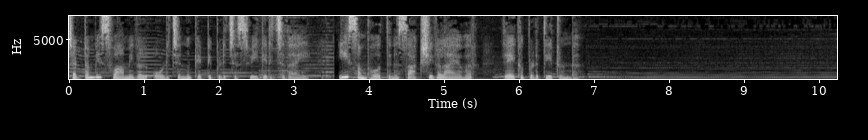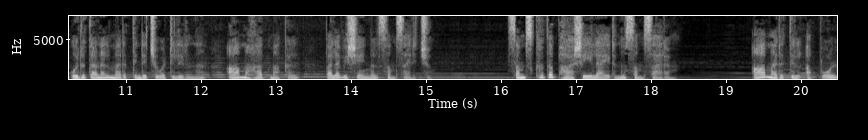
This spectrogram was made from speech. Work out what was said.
ചട്ടമ്പി സ്വാമികൾ ഓടിച്ചെന്നു കെട്ടിപ്പിടിച്ച് സ്വീകരിച്ചതായി ഈ സംഭവത്തിന് സാക്ഷികളായവർ രേഖപ്പെടുത്തിയിട്ടുണ്ട്. ഒരു തണൽ മരത്തിന്റെ ചുവട്ടിലിരുന്ന് ആ മഹാത്മാക്കൾ പല വിഷയങ്ങൾ സംസാരിച്ചു. സംസ്കൃത ഭാഷയിലായിരുന്നു സംസാരം. ആ മരത്തിൽ അപ്പോൾ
